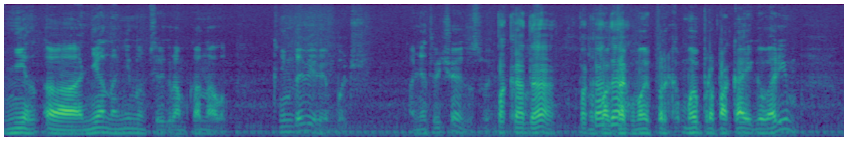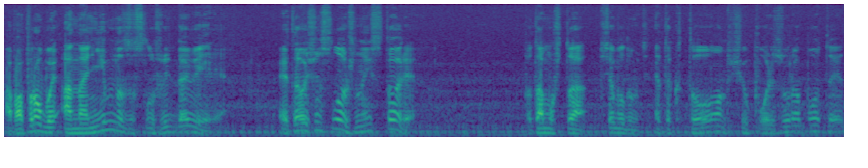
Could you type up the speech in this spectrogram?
не, а, не анонимным телеграм-каналам? К ним доверие больше. Они отвечают за свои Пока да, Ну, пока пок- да. так мы, про, мы про пока и говорим, а попробуй анонимно заслужить доверие. Это очень сложная история. Потому что все будут думать, это кто он, в чью пользу работает.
